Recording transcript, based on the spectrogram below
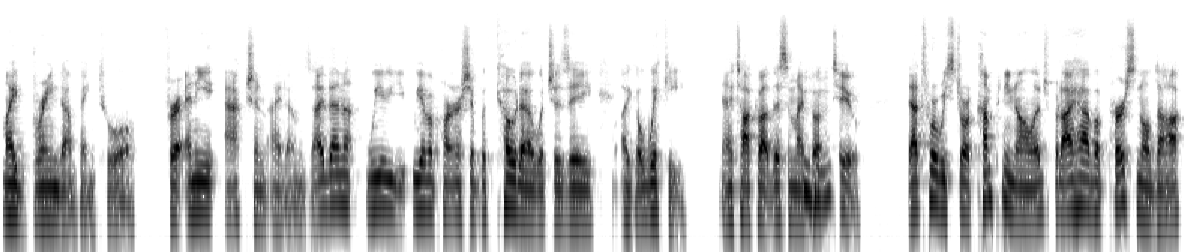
my brain dumping tool for any action items. I then we we have a partnership with Coda, which is a like a wiki. And I talk about this in my mm-hmm. book too. That's where we store company knowledge, but I have a personal doc,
